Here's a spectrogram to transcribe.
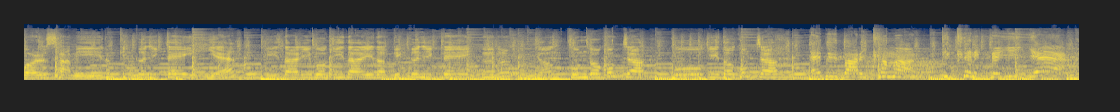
5월 3일은 피크닉 데이 예? 기다리고 기다리던 피크닉 데이 으흠. 경품도 공짜 고기도 공짜. Everybody come on 피크닉 데이 yeah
